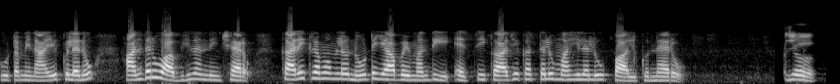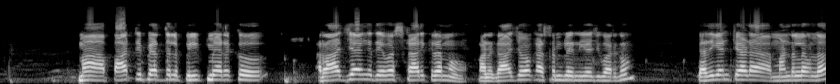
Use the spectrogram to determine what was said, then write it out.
కూటమి నాయకులను అందరూ అభినందించారు. కార్యక్రమంలో నూట యాభై మంది ఎస్సీ కార్యకర్తలు మహిళలు పాల్గొన్నారు. రోజు మా పార్టీ పెద్దల పిలుపు మేరకు రాజ్యాంగ దివస్ కార్యక్రమం మన గాజువాక అసెంబ్లీ నియోజకవర్గం గదిగంట్యాడ మండలంలో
